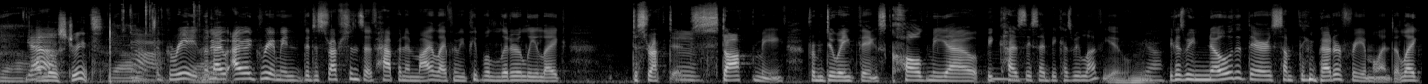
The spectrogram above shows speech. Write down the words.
Yeah. Yeah. on those streets. Yeah, agreed. Like I, I agree. I mean, the disruptions that have happened in my life. I mean, people literally like disrupted, mm. stopped me from doing things, called me out because they said because we love you. Mm-hmm. Yeah. Because we know that there is something better for you, Melinda. Like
